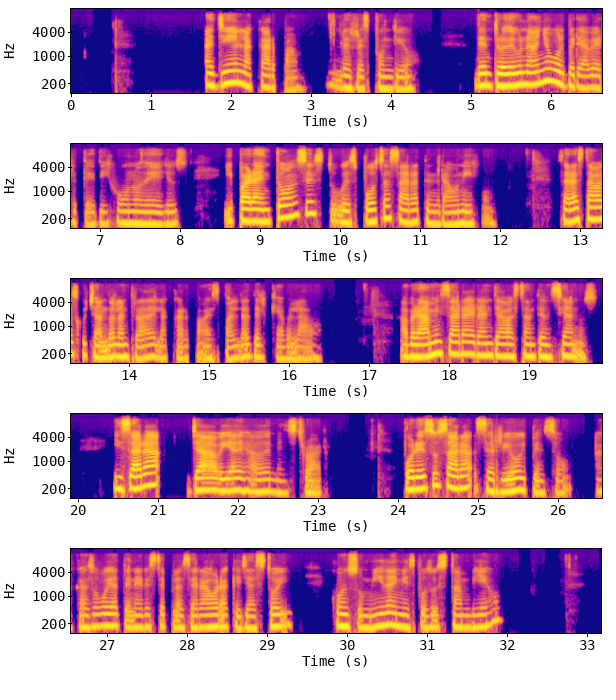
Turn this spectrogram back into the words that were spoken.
Allí en la carpa, les respondió. Dentro de un año volveré a verte, dijo uno de ellos, y para entonces tu esposa Sara tendrá un hijo. Sara estaba escuchando la entrada de la carpa a espaldas del que hablaba. Abraham y Sara eran ya bastante ancianos y Sara ya había dejado de menstruar. Por eso Sara se rió y pensó, ¿acaso voy a tener este placer ahora que ya estoy consumida y mi esposo es tan viejo?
